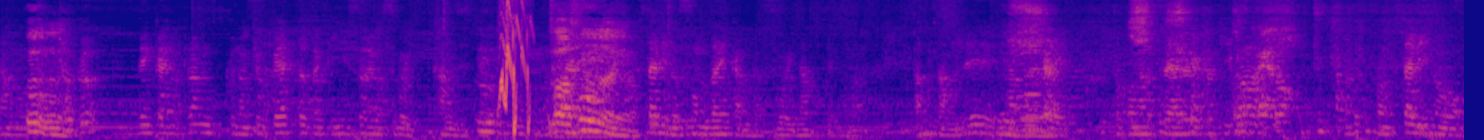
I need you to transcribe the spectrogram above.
あの、うんうん曲前回のプランクの曲やった時にそれをすごい感じて、うんあそうなんや二人の存在感がすごいなっていうのがあったんで、うん今回常夏やる時はその二人の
